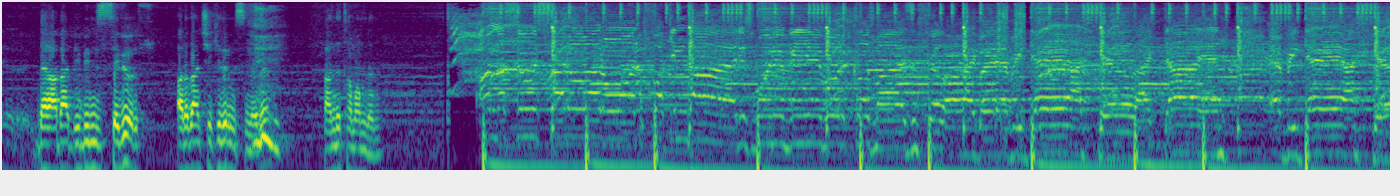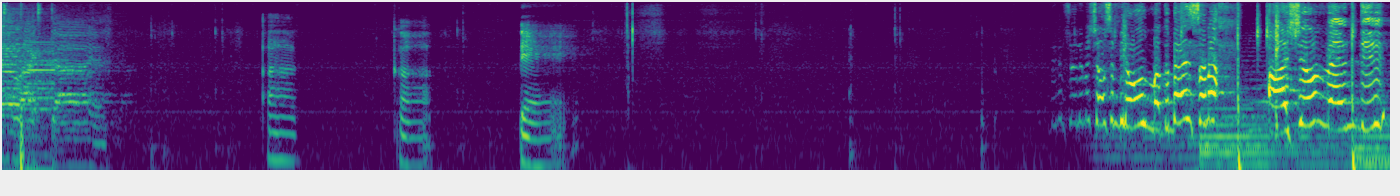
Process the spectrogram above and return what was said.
beraber birbirimizi seviyoruz. Aradan çekilir misin dedi. Ben de tamam dedim. Be. Benim söyleme şansım bile olmadı. Ben sana aşığım Vendi.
